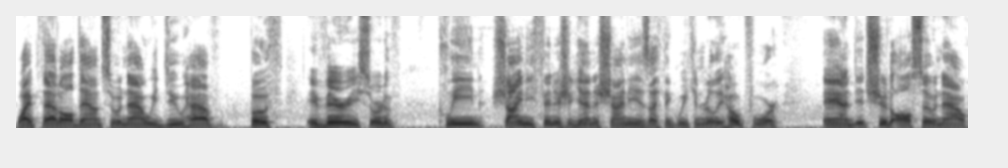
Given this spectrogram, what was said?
wipe that all down. So now we do have both a very sort of clean, shiny finish again, as shiny as I think we can really hope for. And it should also now,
